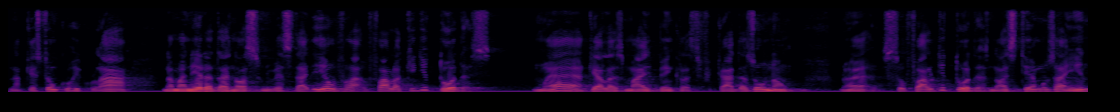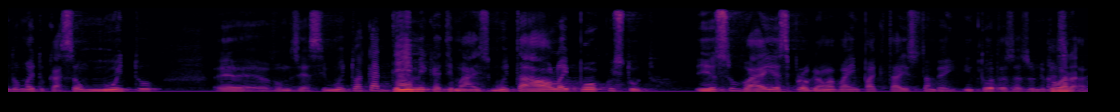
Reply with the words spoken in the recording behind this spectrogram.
na questão curricular, na maneira das nossas universidades, e eu falo aqui de todas, não é aquelas mais bem classificadas ou não. não é? Eu falo de todas. Nós temos ainda uma educação muito, é, vamos dizer assim, muito acadêmica demais, muita aula e pouco estudo. Isso vai, esse programa vai impactar isso também, em todas as universidades. Agora,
